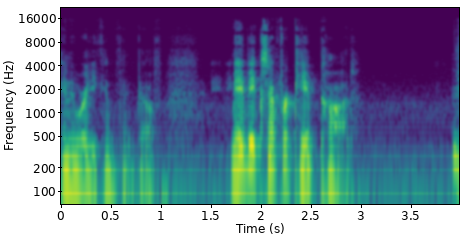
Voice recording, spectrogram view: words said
Anywhere you can think of, maybe except for Cape Cod.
